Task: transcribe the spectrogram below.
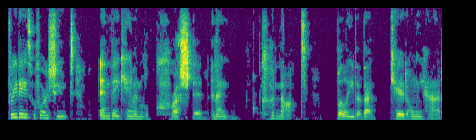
three days before a shoot, and they came and crushed it, and I could not believe that that kid only had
